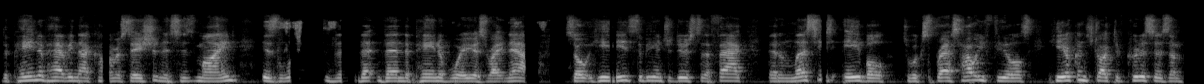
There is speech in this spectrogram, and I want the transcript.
the pain of having that conversation is his mind is less than, than the pain of where he is right now. So he needs to be introduced to the fact that unless he's able to express how he feels, hear constructive criticism,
